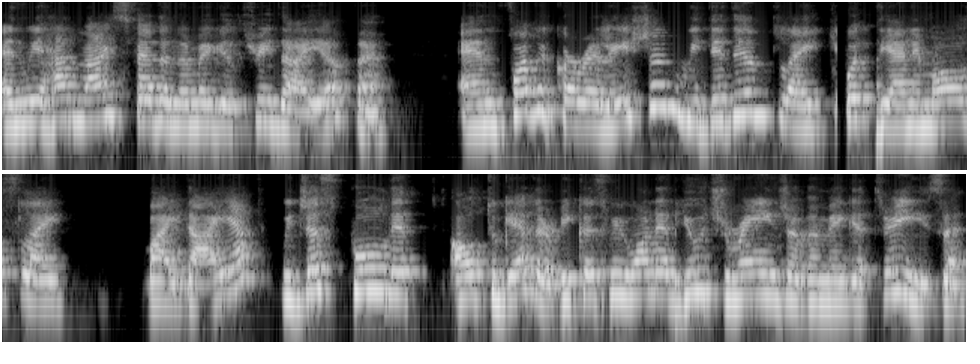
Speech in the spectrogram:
and we had mice fed an omega-3 diet. And for the correlation, we didn't like put the animals like by diet. We just pulled it all together because we wanted a huge range of omega-3s.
